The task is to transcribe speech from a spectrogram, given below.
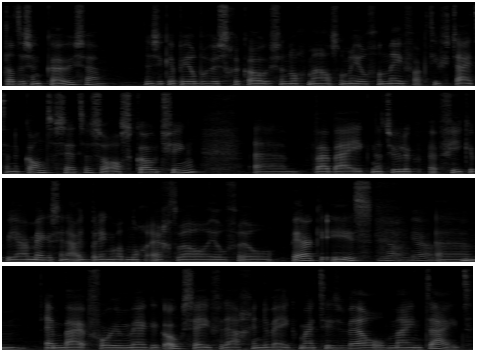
dat is een keuze. Dus ik heb heel bewust gekozen, nogmaals, om heel veel nevenactiviteiten aan de kant te zetten. Zoals coaching. waarbij ik natuurlijk bij keer per jaar een magazine uitbreng. Wat nog echt wel heel veel werk is. Ja, ja. Um, en bij, voor hun werk ik ook zeven dagen in de week. Maar het is wel op mijn tijd.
